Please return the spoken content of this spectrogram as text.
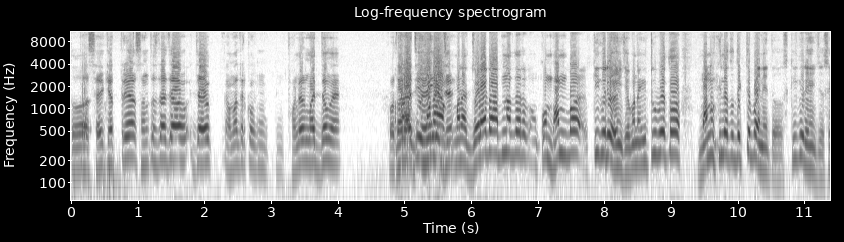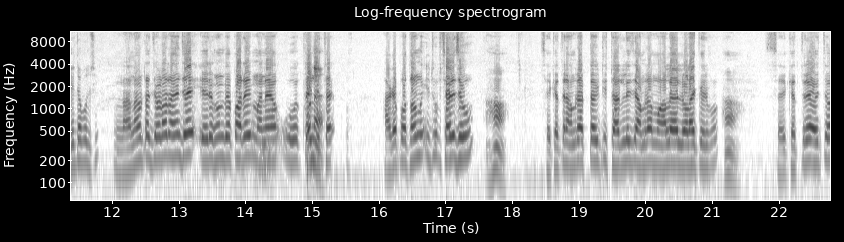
তো সেই ক্ষেত্রে সন্তোষদা যা যাই হোক আমাদের ফোনের মাধ্যমে মানে- মানে- মানে জোড়াটা আপনাদের কনফার্ম বা কি করে হয়েছে? মানে ইউটিউবে তো মানুষ কিলে তো দেখতে পাইনি তো কি করে হয়েছে সেটা বলছি। নানাটা জোড়া রয়েছে এরকম ব্যাপারে মানে ও আগে প্রথম ইউটিউব ছেড়েছে ও। হ্যাঁ। সেক্ষেত্রে আমরা একটা ইউটিউব ছাড়লি যে আমরা মহালয়ে লড়াই করব। হ্যাঁ। সেই ক্ষেত্রে হয়তো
